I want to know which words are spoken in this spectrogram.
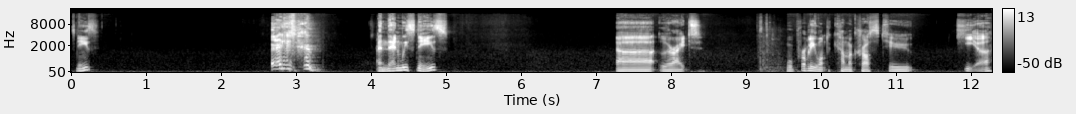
Sneeze? and then we sneeze. Uh, right. We'll probably want to come across to here.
